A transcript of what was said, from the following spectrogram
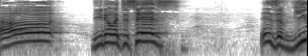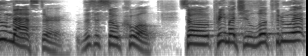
Oh, do you know what this is? This is a Viewmaster. This is so cool. So pretty much you look through it.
